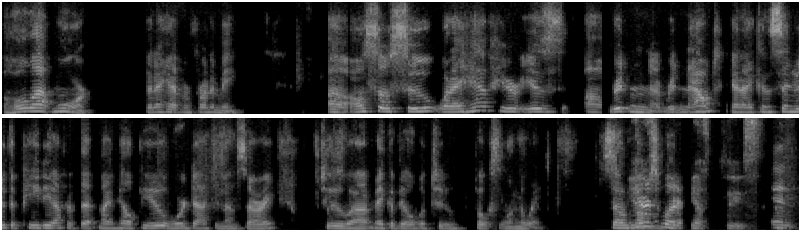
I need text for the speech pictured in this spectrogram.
a whole lot more than I have in front of me. Uh, also, Sue, what I have here is uh, written uh, written out, and I can send you the PDF if that might help you, a Word document, sorry, to uh, make available to folks along the way. So yeah, here's what. Yes, please. And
